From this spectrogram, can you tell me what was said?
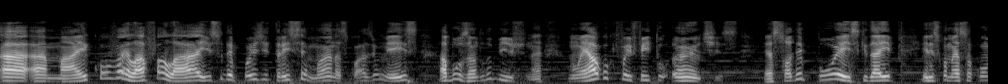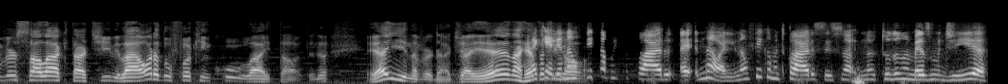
a, a Michael vai lá falar isso depois de três semanas, quase um mês, abusando do bicho, né? Não é algo que foi feito antes. É só depois que daí eles começam a conversar lá, que tá a Tilly lá, a hora do fucking cool lá e tal, entendeu? É aí, na verdade, já é na reta É que ele final. não fica muito claro, é, não, ele não fica muito claro se isso no, tudo no mesmo dia,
